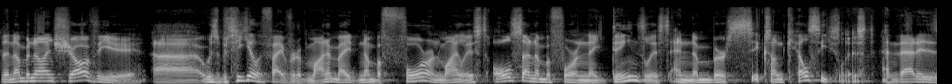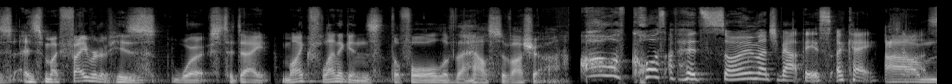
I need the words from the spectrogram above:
The number nine show of the year uh, was a particular favourite of mine. It made number four on my list, also number four on Nadine's list, and number six on Kelsey's list. And that is, is my favourite of his works to date Mike Flanagan's The Fall of the House of Usher. Oh, of course. I've heard so much about this. Okay. Um,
